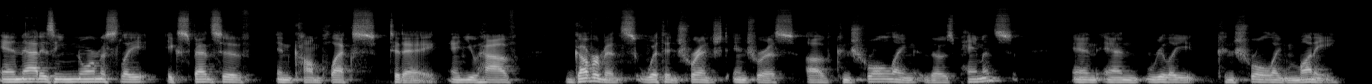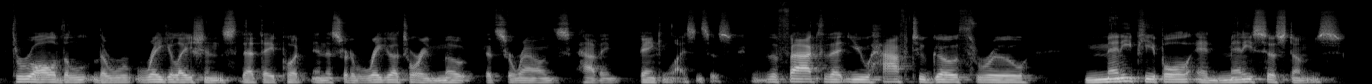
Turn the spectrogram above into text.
and that is enormously expensive and complex today. And you have governments with entrenched interests of controlling those payments and, and really controlling money through all of the, the regulations that they put in this sort of regulatory moat that surrounds having banking licenses. The fact that you have to go through many people and many systems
